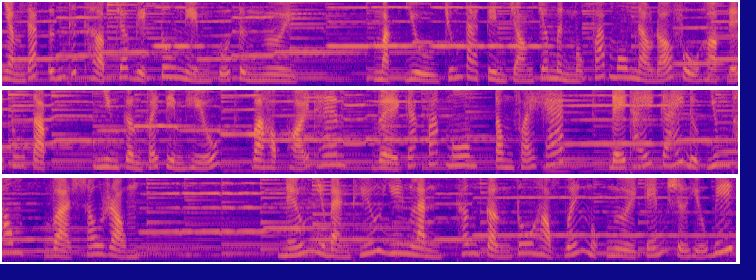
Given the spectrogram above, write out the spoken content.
nhằm đáp ứng thích hợp cho việc tu niệm của từng người. Mặc dù chúng ta tìm chọn cho mình một pháp môn nào đó phù hợp để tu tập, nhưng cần phải tìm hiểu và học hỏi thêm về các pháp môn, tông phái khác để thấy cái được dung thông và sâu rộng. Nếu như bạn thiếu duyên lành, thân cận tu học với một người kém sự hiểu biết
